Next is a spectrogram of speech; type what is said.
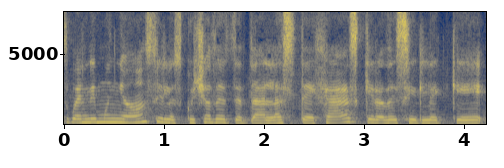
Es Wendy Muñoz y lo escucho desde Dallas, Texas. Quiero decirle que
